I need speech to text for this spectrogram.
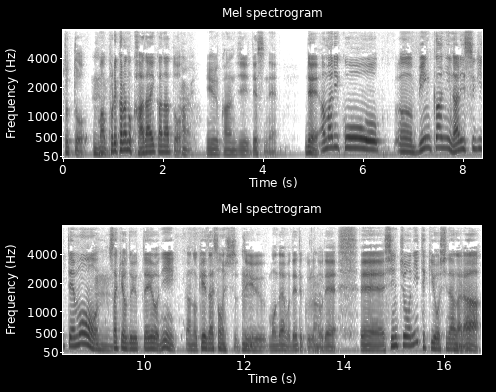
ちょっと、うん。まあ、これからの課題かなと。はい。いう感じですね。で、あまりこう、うん、敏感になりすぎても、うん。先ほど言ったように、あの、経済損失っていう問題も出てくるので、えー慎重に適用しながら、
